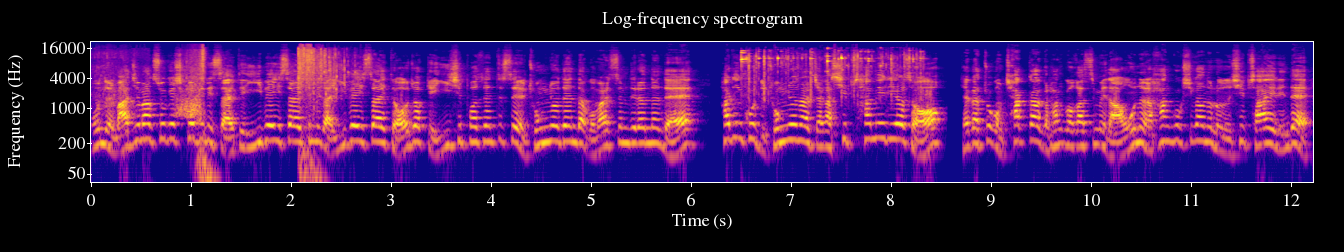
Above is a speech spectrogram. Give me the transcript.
오늘 마지막 소개시켜드릴 사이트 이베이 사이트입니다. 이베이 사이트 어저께 20% 세일 종료된다고 말씀드렸는데 할인 코드 종료 날짜가 13일이어서 제가 조금 착각을 한 것 같습니다. 오늘 한국 시간으로는 14일인데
